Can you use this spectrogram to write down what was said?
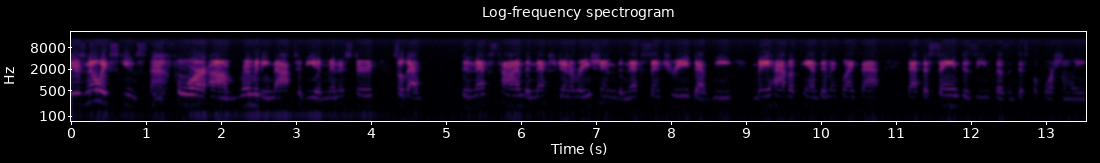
there's no excuse for um, remedy not to be administered so that the next time, the next generation, the next century that we may have a pandemic like that, that the same disease doesn't disproportionately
